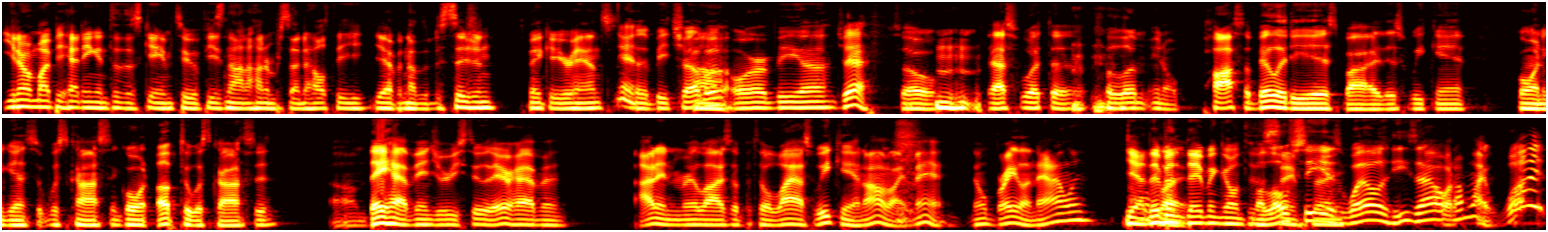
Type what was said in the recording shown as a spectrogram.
you know, it might be heading into this game too. If he's not 100 percent healthy, you have another decision to make in your hands. Yeah, it'd be Chubba Uh, or it'd be uh, Jeff. So Mhm. that's what the you know possibility is by this weekend going against Wisconsin, going up to Wisconsin. Um, they have injuries too. They're having. I didn't realize up until last weekend. I was like, man, no Braylon Allen. Yeah, they've been they've been going through the same thing. Mm-hmm. as well. He's out. I'm like, what?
